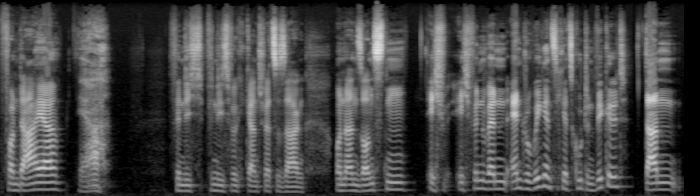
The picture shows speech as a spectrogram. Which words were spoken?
von daher, ja, finde ich es find wirklich ganz schwer zu sagen. Und ansonsten, ich, ich finde, wenn Andrew Wiggins sich jetzt gut entwickelt, dann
